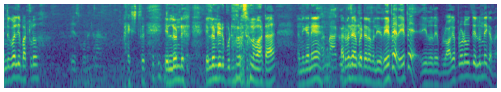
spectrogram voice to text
ఎందుకు వెళ్ళి బట్టలు? నెక్స్ట్ ఎల్లుండి ఎల్లుండి పుట్టినరోజు అనమాట అందుకనే అడ్వాన్స్ పెట్టారు మళ్ళీ. రేపే రేపే. రేపు బ్లాగ్ అప్లోడ్ అవుతుంది ఎల్లుండే కదా.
